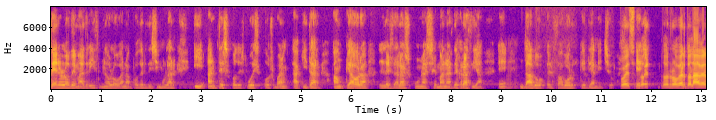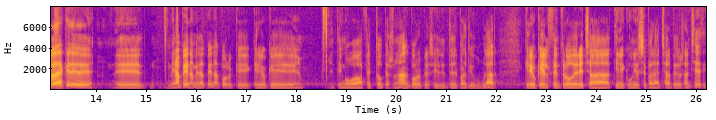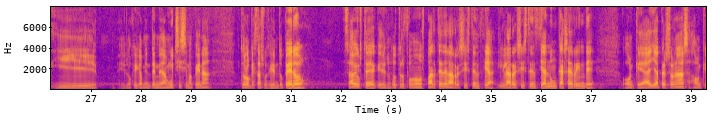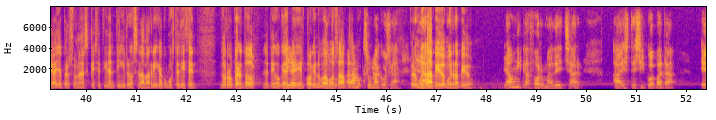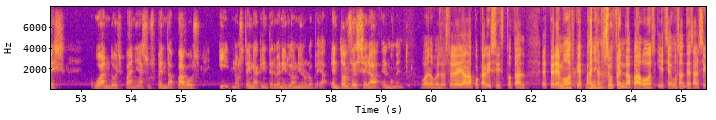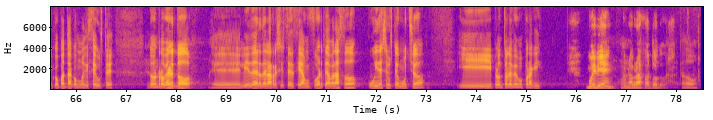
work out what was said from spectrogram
pero lo de Madrid no lo van a poder disimular y antes o después os van a quitar, aunque ahora les darás unas semanas de gracia, eh, dado el favor que te han hecho. Pues, eh, don Roberto, la verdad que eh, me da pena, me da pena porque creo que tengo afecto personal por el presidente del Partido Popular. Creo que el centro derecha tiene que unirse para echar a Pedro Sánchez y lógicamente me da muchísima pena todo lo que está sucediendo. Pero sabe usted que nosotros formamos parte de la resistencia y la resistencia nunca se rinde aunque haya personas, aunque haya personas que se tiran tigros en la barriga, como usted dice. Don Roberto, le tengo que despedir porque nos vamos a... Es una cosa. Pero muy rápido, muy rápido. La única forma de echar a este psicópata es cuando España suspenda pagos y nos tenga que intervenir la Unión Europea. Entonces será el momento. Bueno, pues eso sería el apocalipsis total. Esperemos que España no suspenda pagos y echemos antes al psicópata, como dice usted. Don Roberto, eh, líder de la resistencia, un fuerte abrazo, cuídese usted mucho y pronto le vemos por aquí. Muy bien, un abrazo a todos. Hasta luego.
